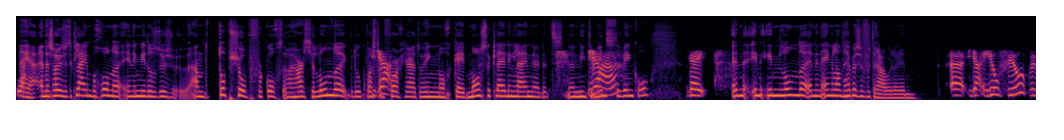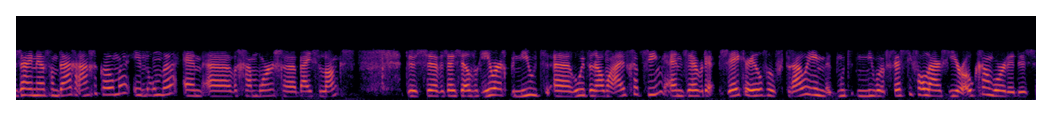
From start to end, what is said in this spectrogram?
Nou ja, en dan zo is het klein begonnen. En inmiddels dus aan de topshop verkocht een Hartje Londen. Ik bedoel, ik was Ja. er vorig jaar, toen hing nog Kate Moss, de kledinglijn. Dat is niet de Ja. minste winkel. Nee. En in, in Londen en in Engeland hebben ze vertrouwen erin. Uh, ja, heel veel. We zijn uh, vandaag aangekomen in Londen en uh, we gaan morgen bij ze langs. Dus we zijn zelf ook heel erg benieuwd hoe het er allemaal uit gaat zien. En ze hebben er zeker heel veel vertrouwen in. Het moet een nieuwe festivallaars hier ook gaan worden. Dus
